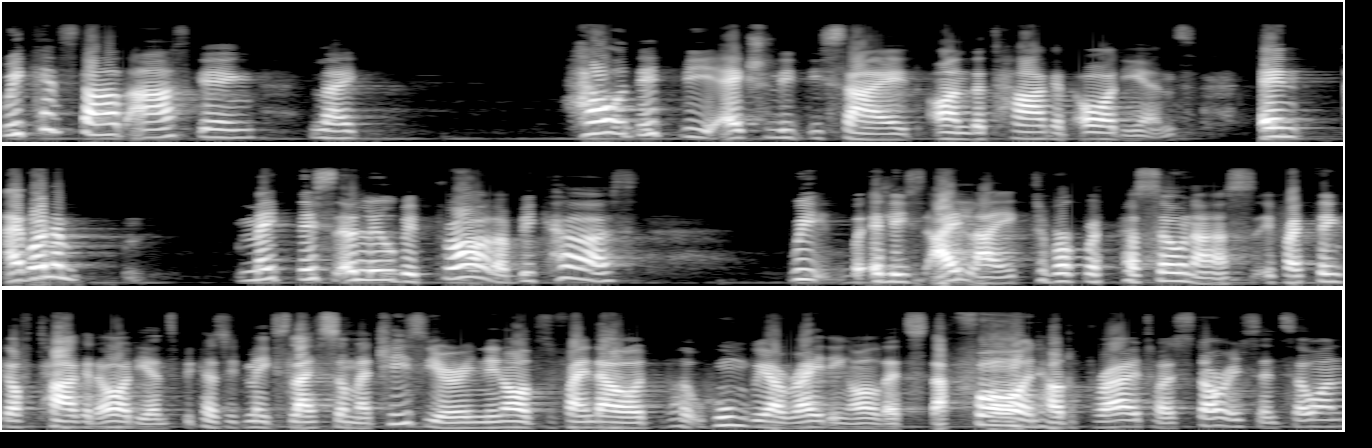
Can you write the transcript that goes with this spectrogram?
we can start asking like, how did we actually decide on the target audience? And I want to make this a little bit broader because we, at least I like to work with personas if I think of target audience because it makes life so much easier and in order to find out whom we are writing all that stuff for and how to prioritize stories and so on.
